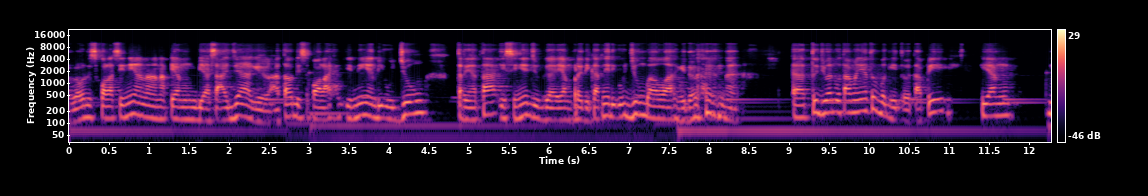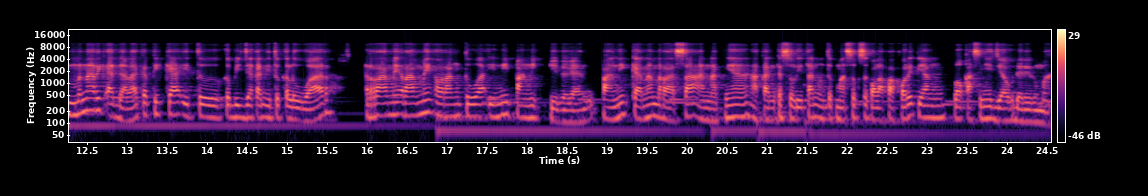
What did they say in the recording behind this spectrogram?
loh di sekolah sini anak-anak yang biasa aja gitu atau di sekolah ini yang di ujung ternyata isinya juga yang predikatnya di ujung bawah gitu. nah, uh, tujuan utamanya tuh begitu, tapi yang menarik adalah ketika itu kebijakan itu keluar rame-rame orang tua ini panik gitu kan. Panik karena merasa anaknya akan kesulitan untuk masuk sekolah favorit yang lokasinya jauh dari rumah.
